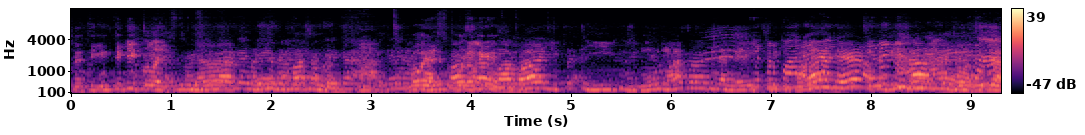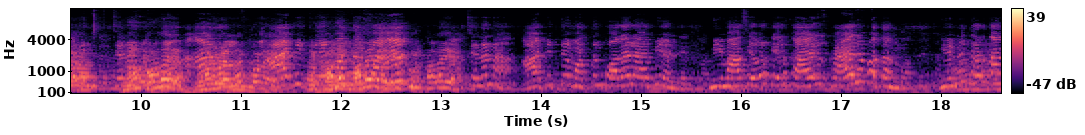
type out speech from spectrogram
ప్రతి ఇంటికి కొలాయి ఆపితే మొత్తం కొలాయిలు ఆపియండి మీ మా చివరికి వెళ్ళి కాయలు కాయలే పోతాను ఎన్ని చేద్దాం.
